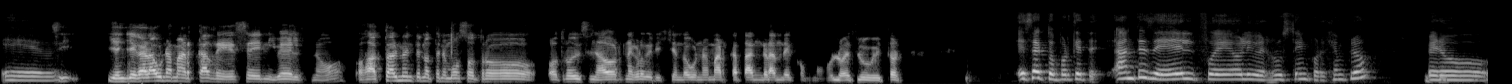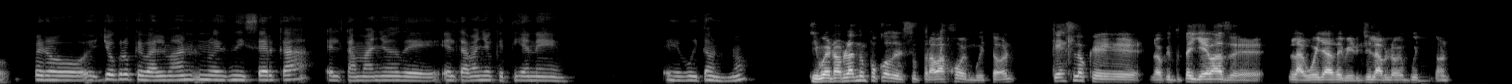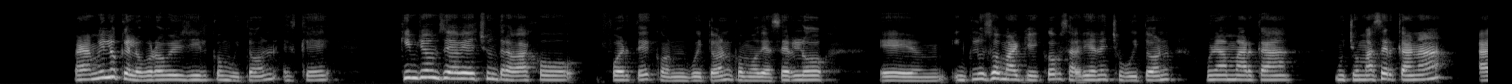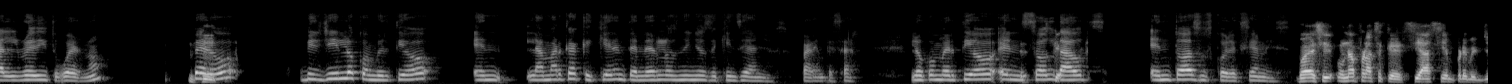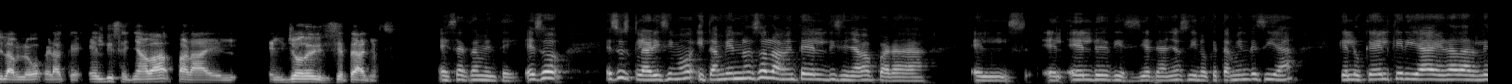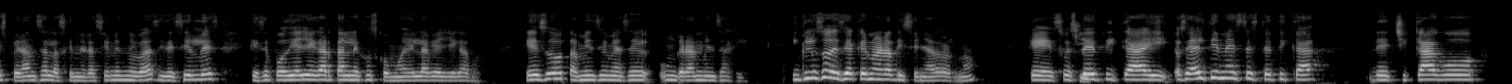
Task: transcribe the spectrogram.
Eh, sí, y en llegar a una marca de ese nivel, ¿no? O sea, actualmente no tenemos otro, otro diseñador negro dirigiendo una marca tan grande como lo es Louis Vuitton. Exacto, porque antes de él fue Oliver Rustin, por ejemplo, pero, pero yo creo que Balmain no es ni cerca el tamaño, de, el tamaño que tiene eh, Vuitton, ¿no? Y bueno, hablando un poco de su trabajo en Vuitton, ¿qué es lo que, lo que tú te llevas de la huella de Virgil Abloh en Vuitton? Para mí lo que logró Virgil con Vuitton es que Kim Jones ya había hecho un trabajo fuerte con Vuitton, como de hacerlo Em, incluso Marc Jacobs habrían hecho Vuitton una marca mucho más cercana al ready to wear, ¿no? Pero Virgil lo convirtió en la marca que quieren tener los niños de 15 años, para empezar. Lo convirtió en sold outs en todas sus colecciones. Voy a decir, una frase que decía siempre Virgil habló era que él diseñaba para el, el yo de 17 años. Exactamente. Eso, eso es clarísimo. Y también no solamente él diseñaba para el, el, de 17 años, sino que también decía que lo que él quería era darle esperanza a las generaciones nuevas y decirles que se podía llegar tan lejos como él había llegado. Que eso también se me hace un gran mensaje. Incluso decía que no era diseñador, ¿no? Que su estética y, o sea, él tiene esta estética de Chicago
